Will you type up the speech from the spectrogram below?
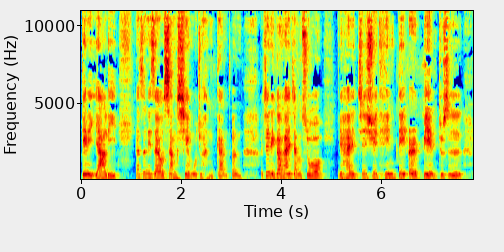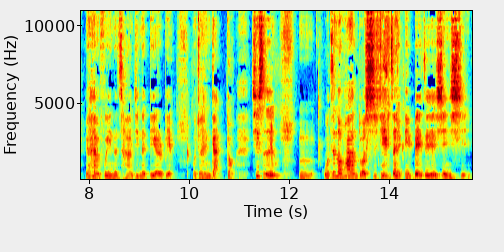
给你压力。但是你只要有上线，我就很感恩。而且你刚才讲说，你还继续听第二遍，就是约翰福音的场经的第二遍，我就很感动。其实，嗯，我真的花很多时间在预备这些信息。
